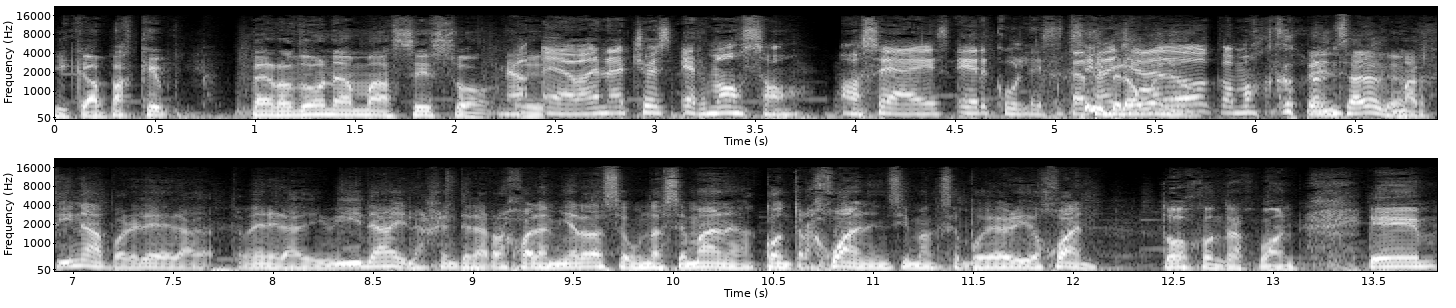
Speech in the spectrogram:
Y capaz que perdona más eso. No, eh, además Nacho es hermoso. O sea, es Hércules. Está Sí, tallado bueno, como con- Pensalo que. Martina por él era, también era divina y la gente la rajó a la mierda segunda semana. Contra Juan, encima que se podía haber ido Juan. Todos contra Juan. Eh,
